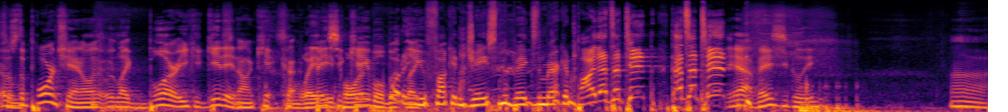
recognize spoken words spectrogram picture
It was the porn channel, and it would like blur. You could get it on ca- some ca- wavy basic porn? cable, but What are like, you fucking Jason Biggs American Pie? That's a tit. That's a tit. yeah, basically, uh,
